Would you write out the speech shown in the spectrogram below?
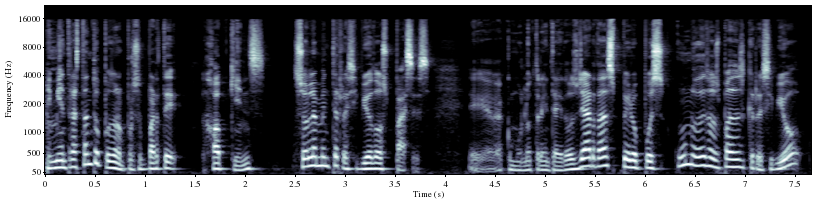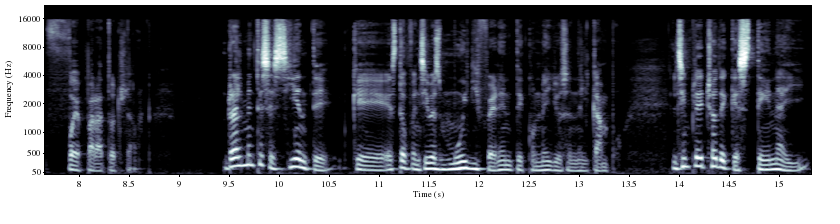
Y mientras tanto, pues bueno, por su parte, Hopkins solamente recibió dos pases. Eh, acumuló 32 yardas, pero pues uno de esos pases que recibió fue para touchdown. Realmente se siente que esta ofensiva es muy diferente con ellos en el campo. El simple hecho de que estén ahí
